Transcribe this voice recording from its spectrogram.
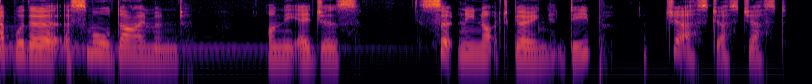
Up with a, a small diamond on the edges. Certainly not going deep, just, just, just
